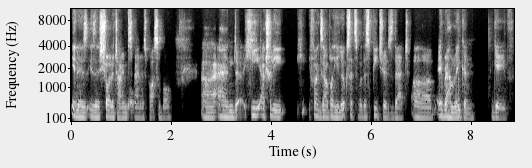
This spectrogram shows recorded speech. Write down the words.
in as is a shorter time span as possible? Uh, and he actually he, for example he looks at some of the speeches that uh, abraham lincoln gave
